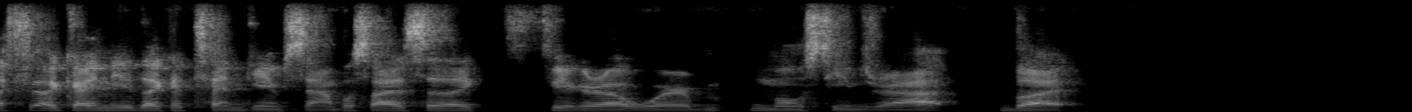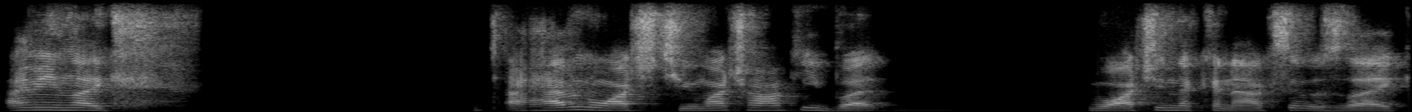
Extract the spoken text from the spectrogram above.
I feel like I need like a 10 game sample size to like figure out where most teams are at. But I mean, like, I haven't watched too much hockey, but watching the Canucks, it was like,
